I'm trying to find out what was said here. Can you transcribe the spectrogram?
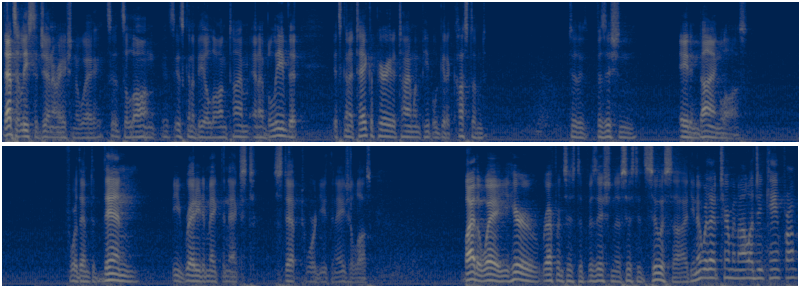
that's at least a generation away. It's, it's a long, it's, it's going to be a long time, and I believe that it's going to take a period of time when people get accustomed to the physician aid in dying laws for them to then be ready to make the next step toward euthanasia laws. By the way, you hear references to physician assisted suicide. You know where that terminology came from?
